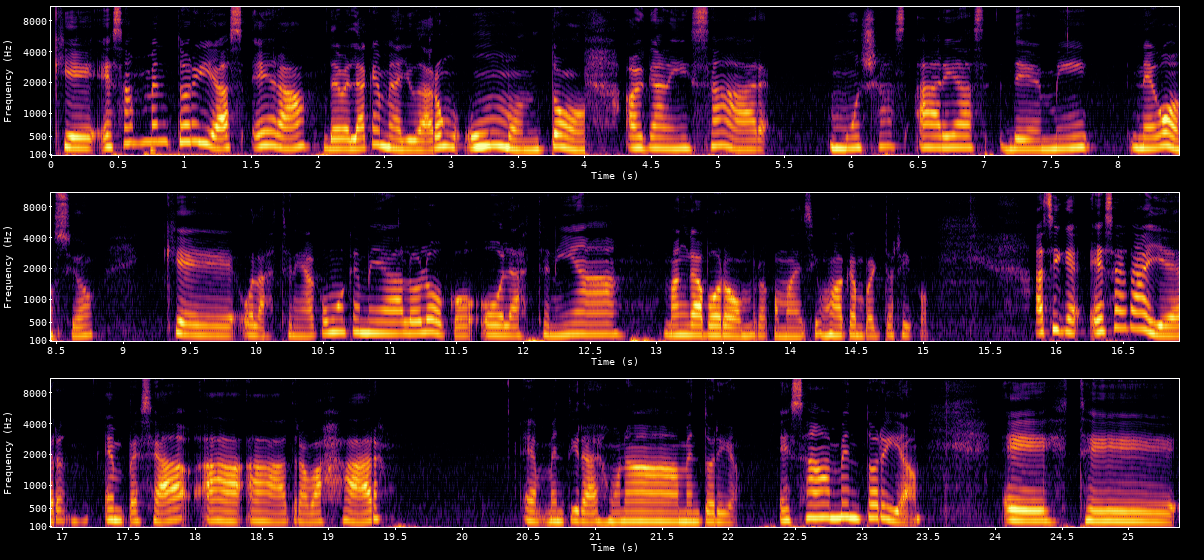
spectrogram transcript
que esas mentorías era de verdad que me ayudaron un montón a organizar muchas áreas de mi negocio que o las tenía como que me a lo loco o las tenía manga por hombro, como decimos acá en Puerto Rico. Así que ese taller empecé a, trabajar, eh, mentira, es una mentoría. Esa mentoría, este,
